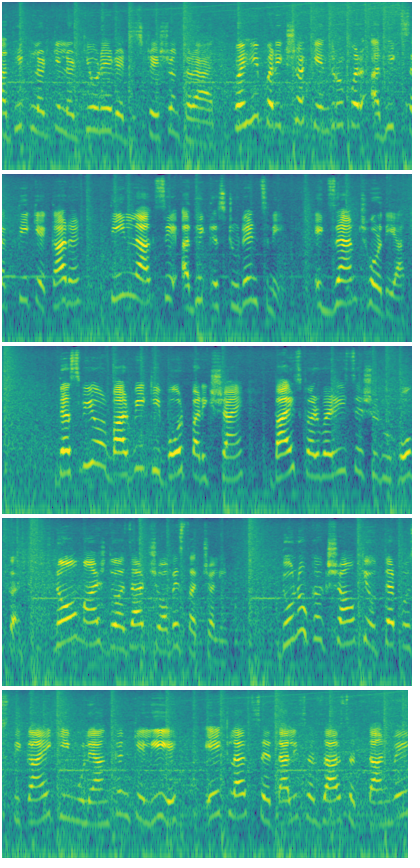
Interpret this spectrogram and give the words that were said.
अधिक लड़के लड़कियों ने रजिस्ट्रेशन कराया। वहीं परीक्षा केंद्रों पर अधिक सख्ती के कारण 3 लाख से अधिक स्टूडेंट्स ने एग्ज़ाम छोड़ दिया। दसवीं और बारहवीं की बोर्ड परीक्षाएँ 22 फरवरी से शुरू होकर 9 मार्च 2024 तक चली। दोनों कक्षाओं के उत्तर पुस्तिकाएँ की मूल्यांकन के लिए एक लाख सैतालीस हज़ार सत्तानवे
